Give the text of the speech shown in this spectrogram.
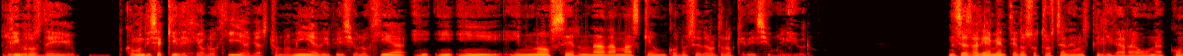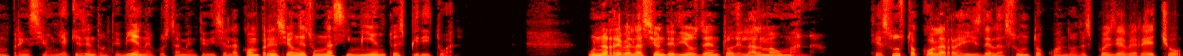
libros de como dice aquí, de geología, de astronomía, de fisiología, y, y, no ser nada más que un conocedor de lo que dice un libro. Necesariamente nosotros tenemos que llegar a una comprensión, y aquí es en donde viene, justamente dice, la comprensión es un nacimiento espiritual, una revelación de Dios dentro del alma humana. Jesús tocó la raíz del asunto cuando después de haber hecho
